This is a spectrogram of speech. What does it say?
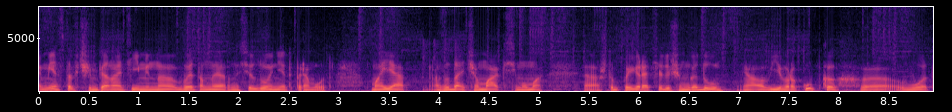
место в чемпионате именно в этом, наверное, сезоне. Это прям вот моя задача максимума. Э, чтобы поиграть в следующем году э, в Еврокубках. Э, вот.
